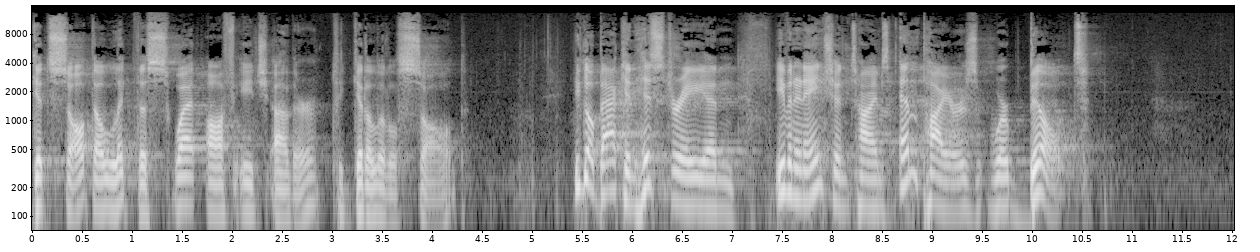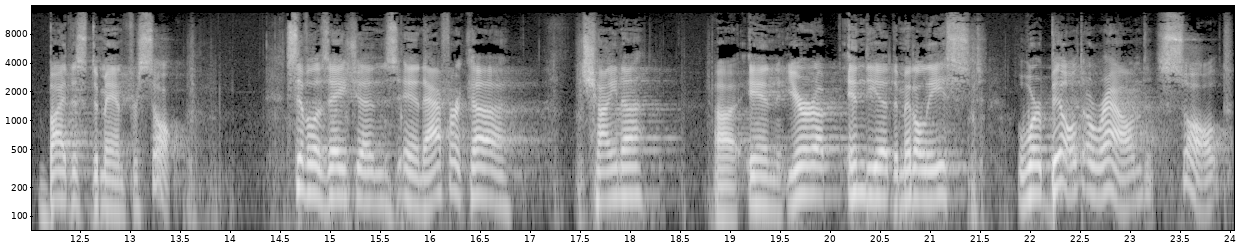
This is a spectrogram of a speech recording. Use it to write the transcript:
get salt. They'll lick the sweat off each other to get a little salt. You go back in history, and even in ancient times, empires were built by this demand for salt. Civilizations in Africa, China, uh, in Europe, India, the Middle East were built around salt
